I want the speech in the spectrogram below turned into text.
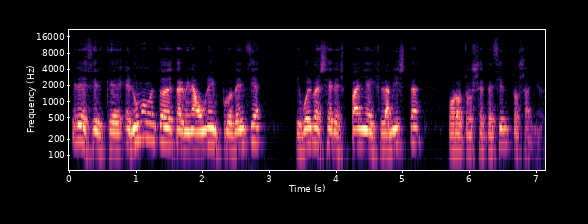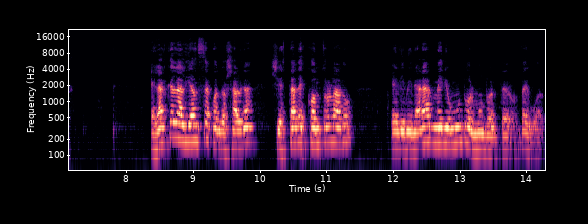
Quiere decir que en un momento determinado una imprudencia y vuelve a ser España islamista por otros 700 años. El arca de la alianza cuando salga, si está descontrolado, eliminará medio mundo o el mundo entero, da igual.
